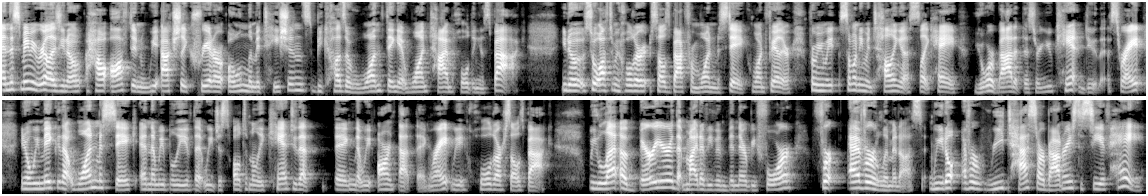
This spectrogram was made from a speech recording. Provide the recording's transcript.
And this made me realize, you know, how often we actually create our own limitations because of one thing at one time holding us back you know, so often we hold ourselves back from one mistake, one failure, from someone even telling us, like, hey, you're bad at this or you can't do this, right? You know, we make that one mistake and then we believe that we just ultimately can't do that thing, that we aren't that thing, right? We hold ourselves back. We let a barrier that might have even been there before forever limit us. We don't ever retest our boundaries to see if, hey,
